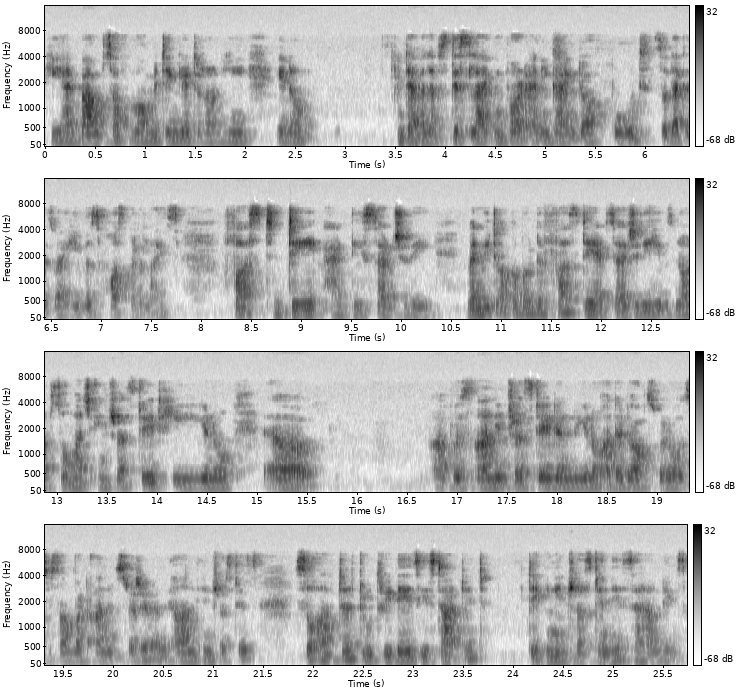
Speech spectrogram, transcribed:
He had bouts of vomiting later on. He you know develops disliking for any kind of food. So that is why he was hospitalized. First day at the surgery when we talk about the first day at surgery he was not so much interested. He you know uh, was uninterested and you know other dogs were also somewhat uninterested and uninterested. So after two three days he started taking interest in his surroundings.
